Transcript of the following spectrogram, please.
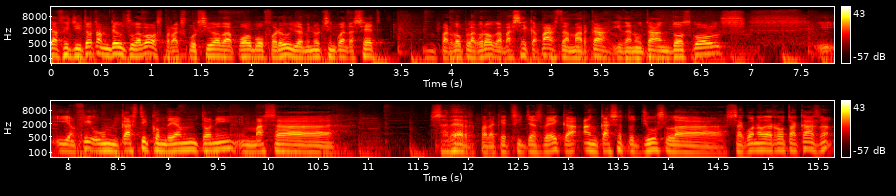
que fins i tot amb 10 jugadors per l'expulsió de Pol Bofarull al minut 57 per doble groga va ser capaç de marcar i d'anotar en dos gols i, i en fi, un càstig, com dèiem, Toni, massa sever per aquest Sitges B que encaixa tot just la segona derrota a casa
